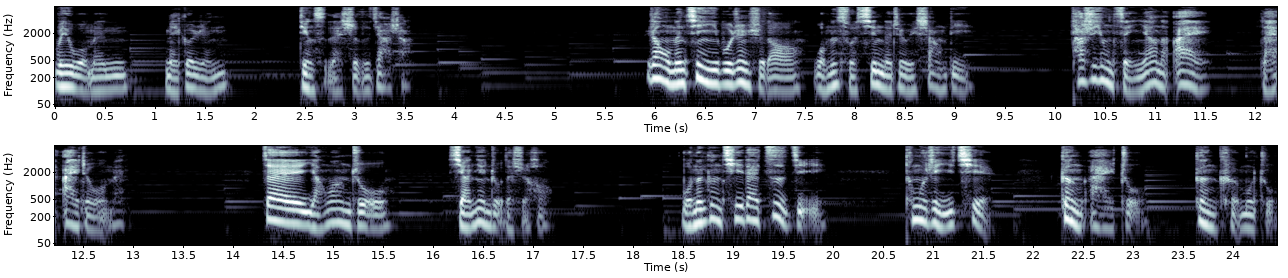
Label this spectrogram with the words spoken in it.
为我们每个人钉死在十字架上，让我们进一步认识到我们所信的这位上帝，他是用怎样的爱来爱着我们。在仰望主、想念主的时候，我们更期待自己通过这一切。更爱主，更渴慕主，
